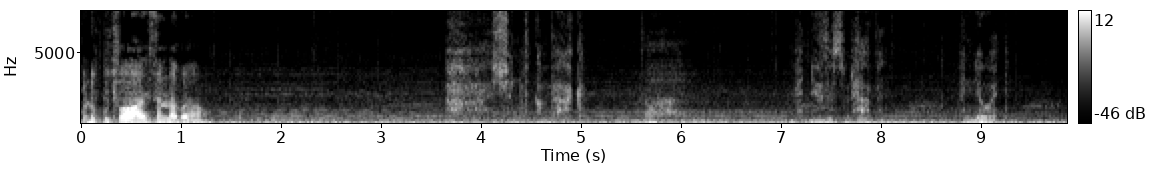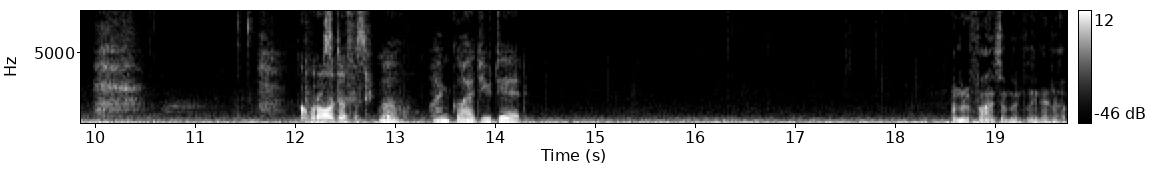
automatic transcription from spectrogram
루쿠 좋아했었나봐요. Almost 돌아와줘서 guys. 기뻐요. Well, I'm glad you did. I'm gonna find something to clean that up.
